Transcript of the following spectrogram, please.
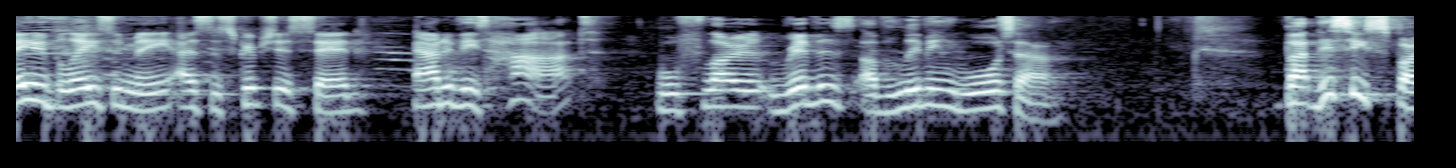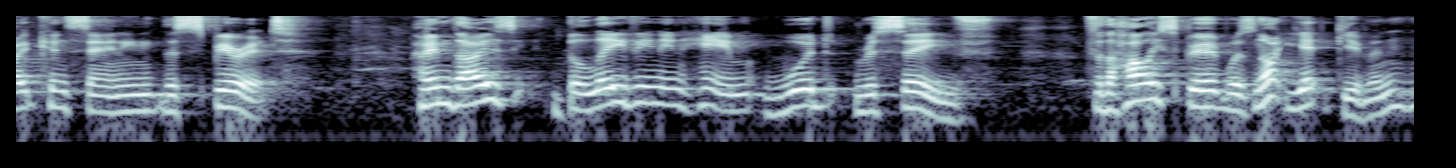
He who believes in me, as the scriptures said, out of his heart will flow rivers of living water. But this he spoke concerning the Spirit, whom those believing in him would receive. For the Holy Spirit was not yet given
